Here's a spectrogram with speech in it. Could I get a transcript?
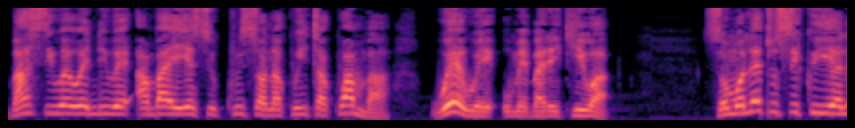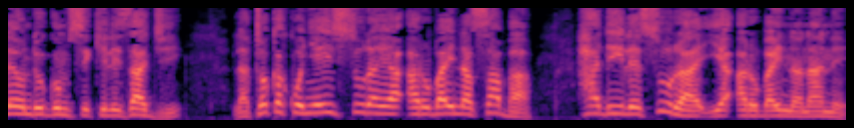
basi wewe ndiwe ambaye yesu kristo anakuita kwamba wewe umebarikiwa. Somo letu siku hii ya leo ndugu msikilizaji latoka kwenye hii sura ya 47 hadi ile sura ya 48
